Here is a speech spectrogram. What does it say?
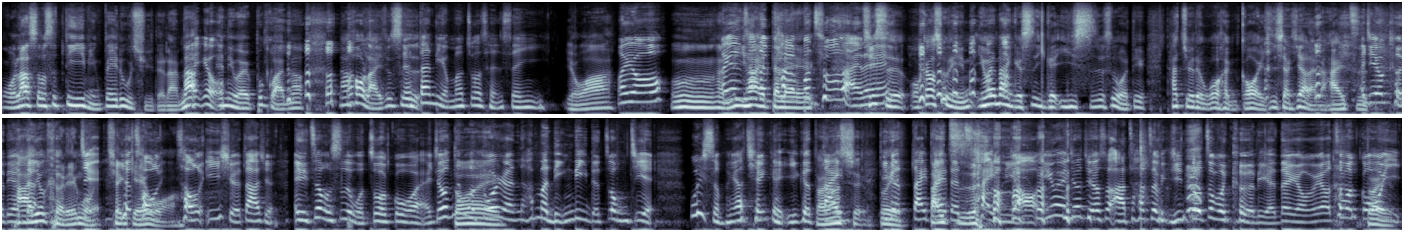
我那时候是第一名被录取的啦。那 anyway 不管了。那后来就是，但你有没有做成生意？有啊，哎呦，嗯，很厉害的嘞，看不出来嘞。其实我告诉你，因为那个是一个医师，是我弟，他觉得我很高，也是乡下来的孩子，就可怜，他又可怜我，钱给我。从医学大学，哎，这种事我做过，哎，就那么多人，他们伶俐的中介，为什么要签给一个呆一个呆呆的菜鸟？因为就觉得说啊，他这已经都这么可怜的，有没有这么勾引？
